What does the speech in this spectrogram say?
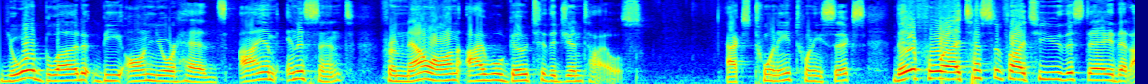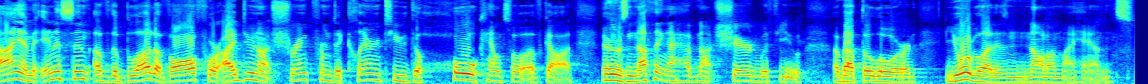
Your blood be on your heads. I am innocent. From now on, I will go to the Gentiles. Acts 20, 26. Therefore I testify to you this day that I am innocent of the blood of all, for I do not shrink from declaring to you the whole counsel of God. There is nothing I have not shared with you about the Lord. Your blood is not on my hands.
